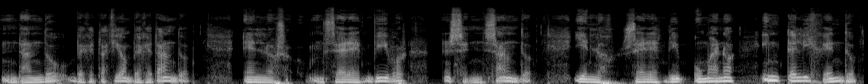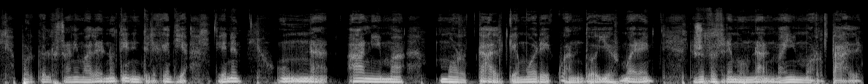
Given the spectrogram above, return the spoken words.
dando vegetación, vegetando, en los seres vivos sensando. Y en los seres humanos inteligiendo, porque los animales no tienen inteligencia, tienen una ánima mortal que muere cuando ellos mueren, nosotros tenemos un alma inmortal,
